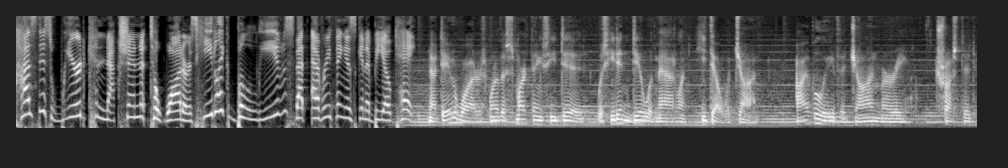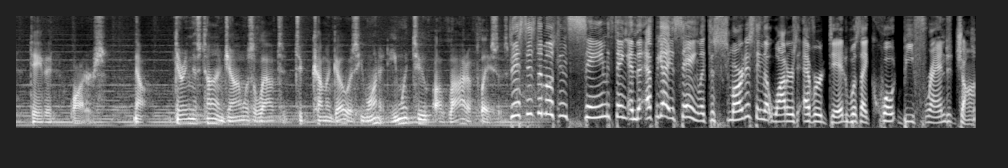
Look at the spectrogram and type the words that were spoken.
has this weird connection to Waters. He like believes that everything is gonna be okay. Now, David Waters, one of the smart things he did was he didn't deal with Madalyn, he dealt with Jon. I believe that Jon Murray trusted David Waters. Now, during this time, Jon was allowed to, to come and go as he wanted. He went to a lot of places. This is the most insane thing. And the FBI is saying, like, the smartest thing that Waters ever did was, like, quote, befriend Jon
